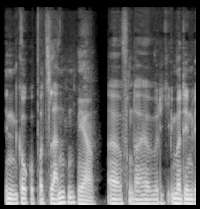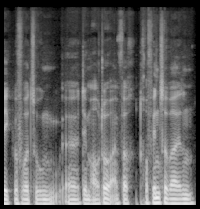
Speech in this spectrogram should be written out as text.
in CocoaPods landen. Ja, Äh, von daher würde ich immer den Weg bevorzugen, äh, dem Auto einfach darauf hinzuweisen.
